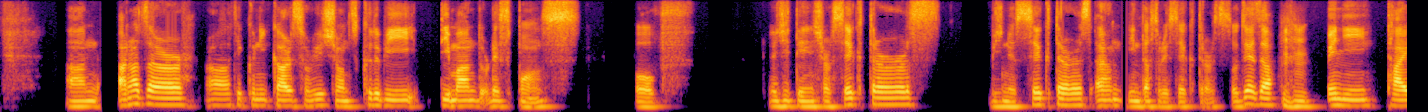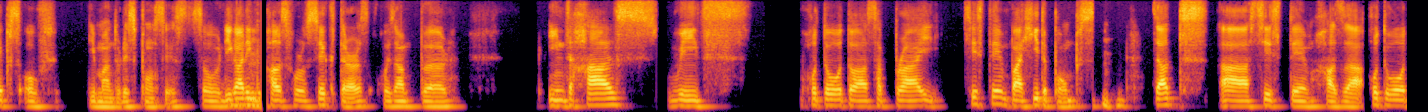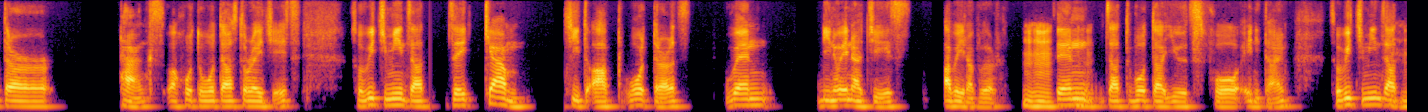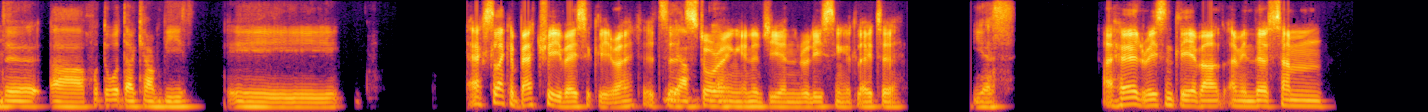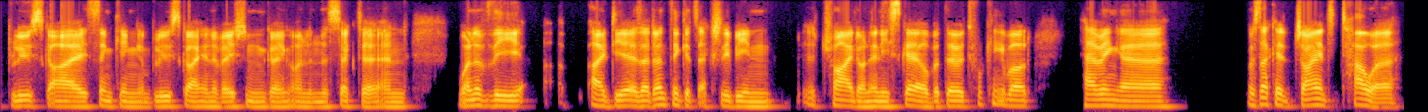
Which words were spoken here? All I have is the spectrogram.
And another uh, technical solutions could be demand response of residential sectors, business sectors, and industry sectors. So there's a hmm many types of demand responses. So regarding household sectors, for example, in the house with hot water supply system by heat pumps, Mhm. that uh, system has a hot water tanks or hot water storages. So which means that they can heat up waters when renewable energy is available hmm then that water used for any time. So which means that Mhm. the uh, hot water can be uh, acts like a battery, basically, right? It's, uh, Yeah, storing energy and releasing it later. yes, I heard recently about, I mean, there's some blue sky thinking and blue sky innovation going on in this sector. And one of the uh, ideas, I don't think it's actually been uh, tried on any scale, but they were talking about having a, it was like a giant tower,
